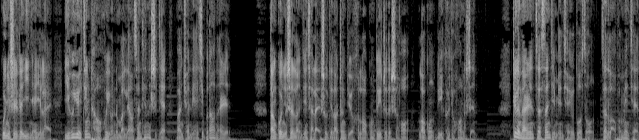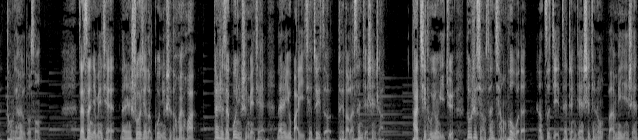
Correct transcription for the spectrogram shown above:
郭女士这一年以来，一个月经常会有那么两三天的时间完全联系不到男人。当郭女士冷静下来，收集到证据和老公对峙的时候，老公立刻就慌了神。这个男人在三姐面前有多怂，在老婆面前同样有多怂。在三姐面前，男人说尽了郭女士的坏话，但是在郭女士面前，男人又把一切罪责推到了三姐身上。他企图用一句“都是小三强迫我的”，让自己在整件事情中完美隐身。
